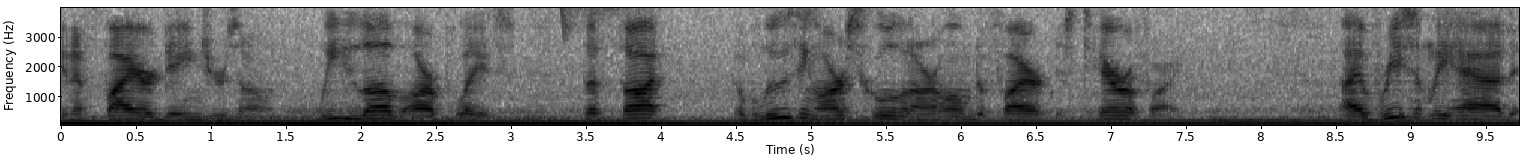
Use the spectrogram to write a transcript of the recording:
in a fire danger zone. We love our place. The thought of losing our school and our home to fire is terrifying. I've recently had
